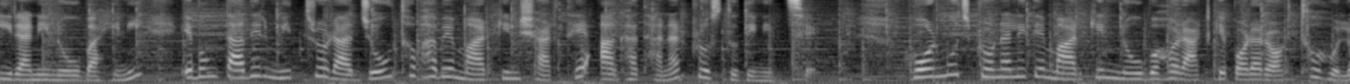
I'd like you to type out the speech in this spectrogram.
ইরানি নৌবাহিনী এবং তাদের মিত্ররা যৌথভাবে মার্কিন স্বার্থে আঘাত হানার প্রস্তুতি নিচ্ছে। হরমুজ প্রণালীতে মার্কিন নৌবহর আটকে পড়ার অর্থ হল,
